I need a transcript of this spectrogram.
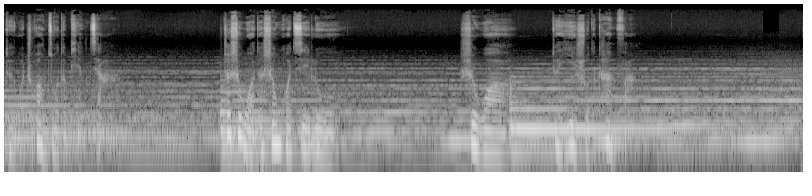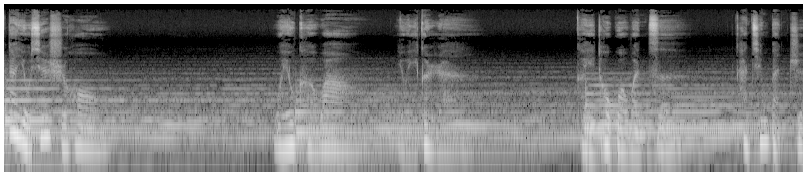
对我创作的评价。这是我的生活记录，是我对艺术的看法。但有些时候，我又渴望有一个人。可以透过文字看清本质。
